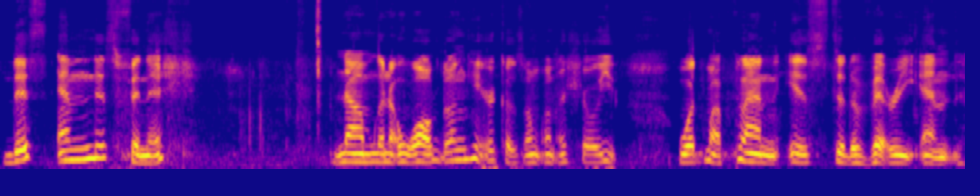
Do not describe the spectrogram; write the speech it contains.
this end is finished now I'm gonna walk down here because I'm gonna show you what my plan is to the very end.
